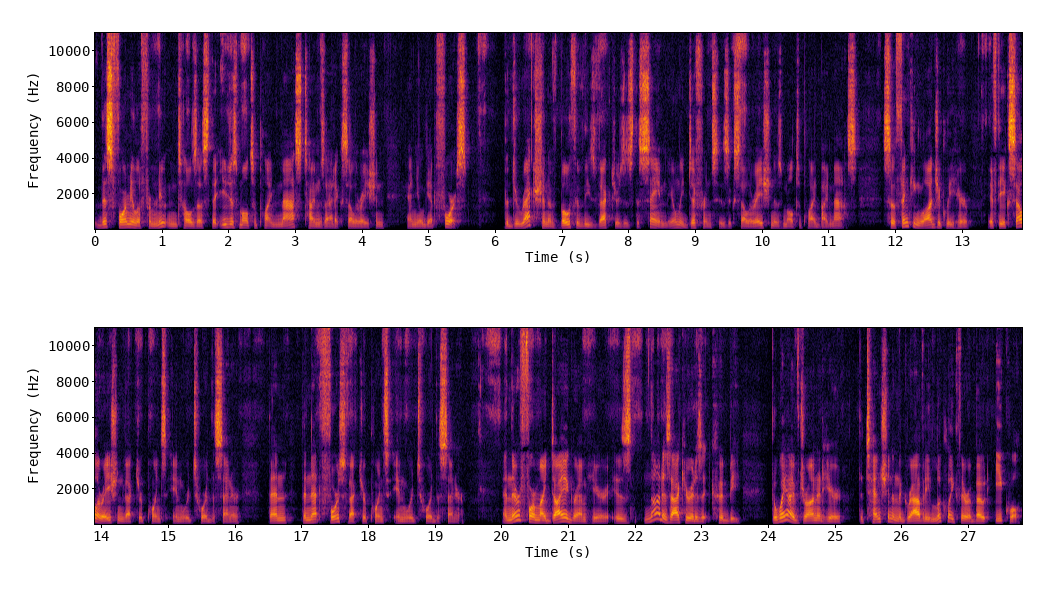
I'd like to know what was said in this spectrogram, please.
this formula from Newton tells us that you just multiply mass times that acceleration and you'll get force. The direction of both of these vectors is the same. The only difference is acceleration is multiplied by mass. So thinking logically here, if the acceleration vector points inward toward the center, then the net force vector points inward toward the center. And therefore, my diagram here is not as accurate as it could be. The way I've drawn it here, the tension and the gravity look like they're about equal.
